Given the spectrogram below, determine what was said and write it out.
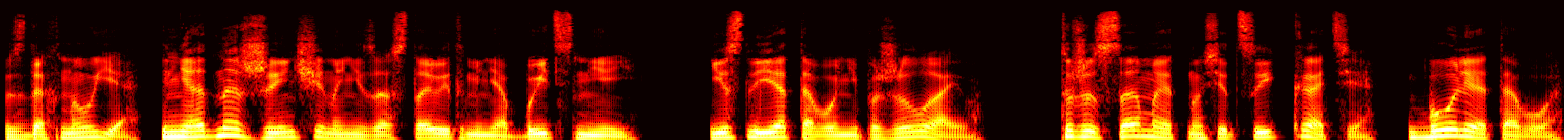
Вздохнул я. Ни одна женщина не заставит меня быть с ней, если я того не пожелаю. То же самое относится и к Кате. Более того,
